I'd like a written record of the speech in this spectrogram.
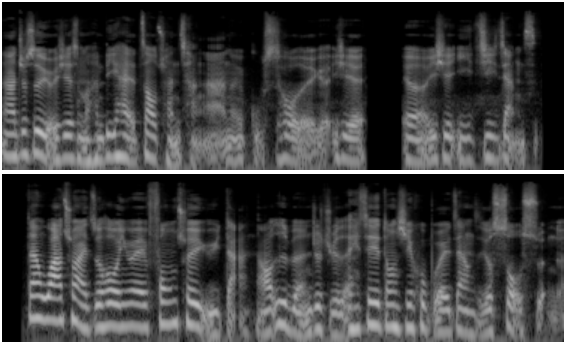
那就是有一些什么很厉害的造船厂啊，那个古时候的一个一些呃一些遗迹这样子。但挖出来之后，因为风吹雨打，然后日本人就觉得，哎，这些东西会不会这样子就受损了？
